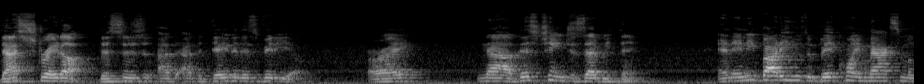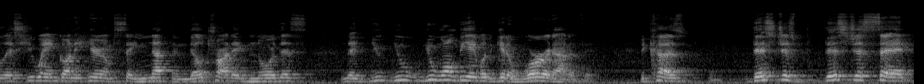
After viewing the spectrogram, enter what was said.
That's straight up. This is at, at the date of this video. All right. Now, this changes everything. And anybody who's a Bitcoin maximalist, you ain't gonna hear them say nothing. They'll try to ignore this. That you you you won't be able to get a word out of it because this just this just said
